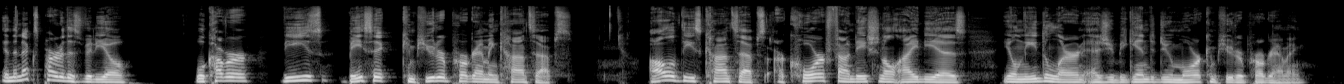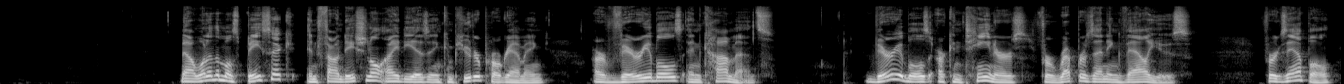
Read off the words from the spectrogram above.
In the next part of this video, we'll cover these basic computer programming concepts. All of these concepts are core foundational ideas you'll need to learn as you begin to do more computer programming. Now, one of the most basic and foundational ideas in computer programming are variables and comments. Variables are containers for representing values. For example,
